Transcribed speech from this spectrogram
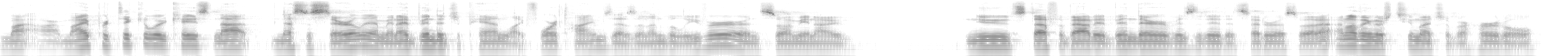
my my particular case, not necessarily. I mean, I've been to Japan like four times as an unbeliever, and so I mean, I knew stuff about it, been there, visited, etc. So I don't think there's too much of a hurdle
